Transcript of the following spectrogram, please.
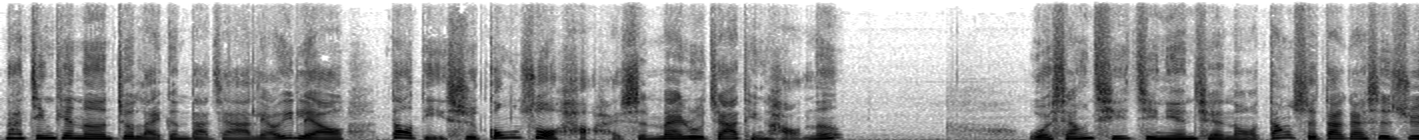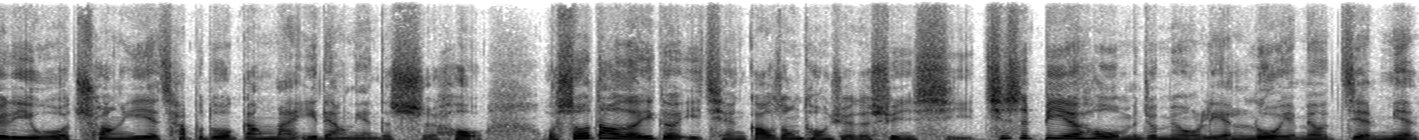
那今天呢，就来跟大家聊一聊，到底是工作好还是迈入家庭好呢？我想起几年前哦，当时大概是距离我创业差不多刚满一两年的时候，我收到了一个以前高中同学的讯息。其实毕业后我们就没有联络，也没有见面，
